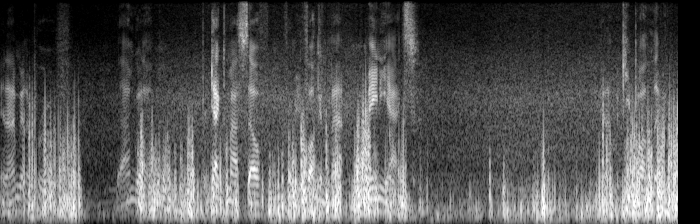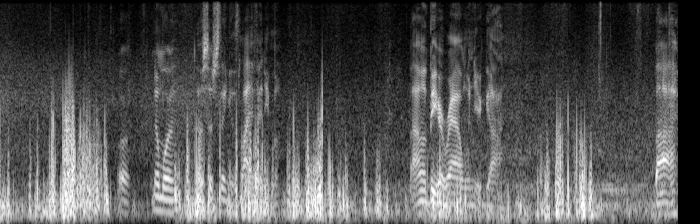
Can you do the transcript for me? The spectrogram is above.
And I'm going to prove that I'm going to protect myself from you fucking ma- maniacs. And I'm to keep on living. Or no more, no such thing as life anymore. But I'm to be around when you're gone. Bye.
